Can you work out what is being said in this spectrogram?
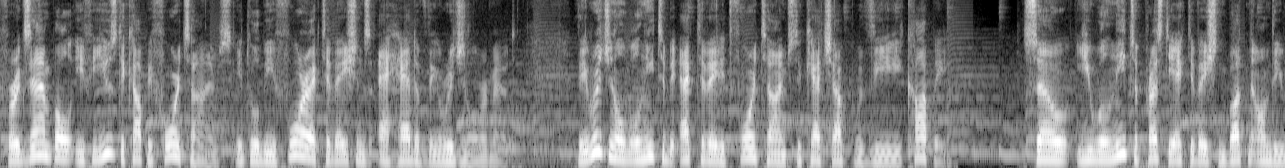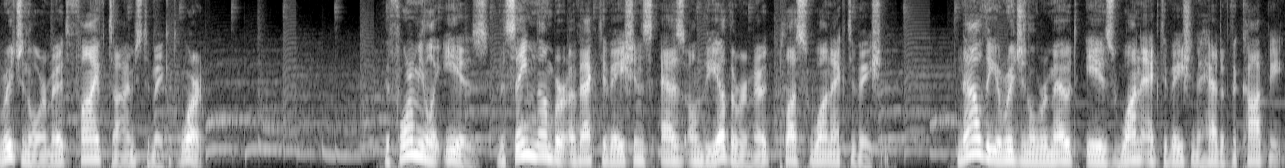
For example, if you use the copy 4 times, it will be 4 activations ahead of the original remote. The original will need to be activated 4 times to catch up with the copy. So, you will need to press the activation button on the original remote 5 times to make it work. The formula is the same number of activations as on the other remote plus 1 activation. Now the original remote is 1 activation ahead of the copy,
